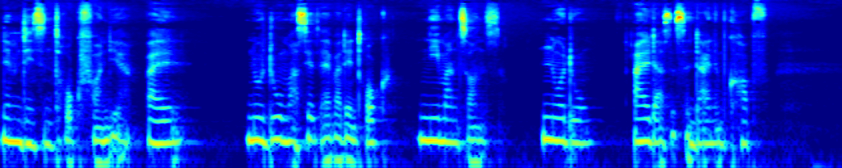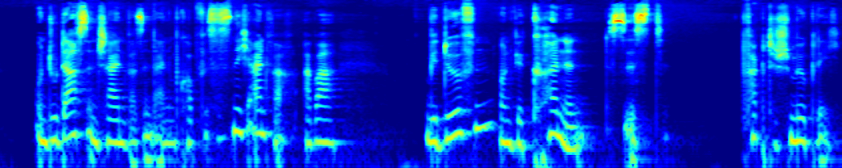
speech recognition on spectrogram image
nimm diesen Druck von dir, weil nur du machst dir selber den Druck, niemand sonst. Nur du. All das ist in deinem Kopf. Und du darfst entscheiden, was in deinem Kopf ist. Es ist nicht einfach, aber wir dürfen und wir können, das ist faktisch möglich,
